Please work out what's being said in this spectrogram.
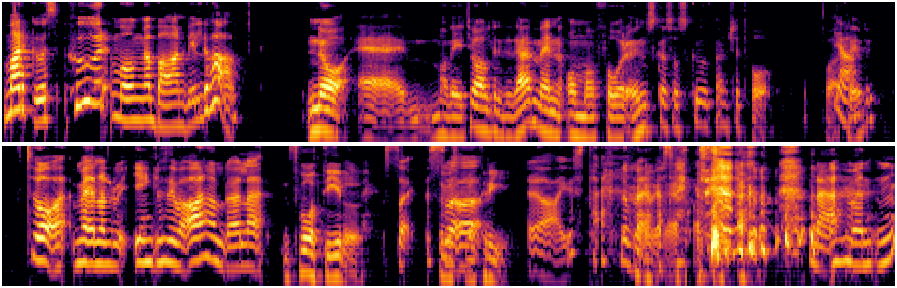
Marcus, hur många barn vill du ha? Nå, eh, man vet ju aldrig det där, men om man får önska så skulle kanske två vara Ja. trevligt. Två, menar du inklusive Arnold då eller? Två till, Så, så, så, vi ska vara tre. ja just det. Då blev jag svettig. Nej men mm.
